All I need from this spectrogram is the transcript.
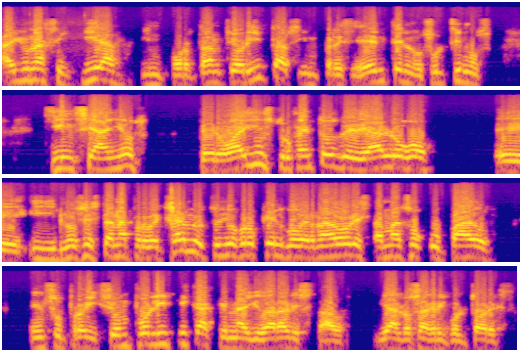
hay una sequía importante ahorita, sin precedente en los últimos 15 años, pero hay instrumentos de diálogo eh, y no se están aprovechando. Entonces yo creo que el gobernador está más ocupado en su proyección política que en ayudar al Estado y a los agricultores.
